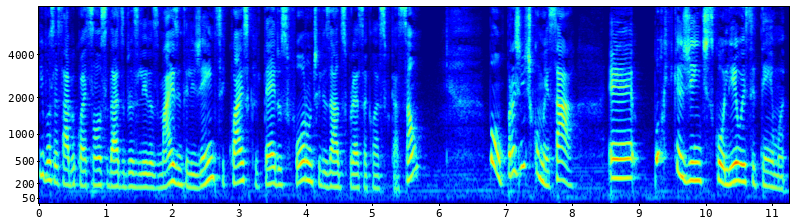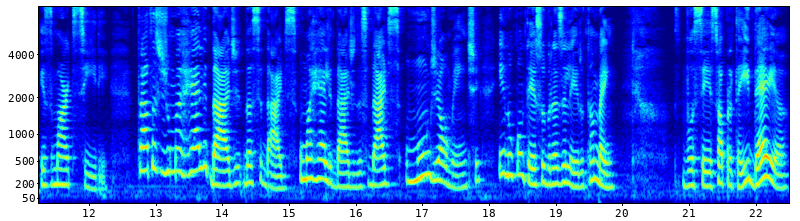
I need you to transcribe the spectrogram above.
E você sabe quais são as cidades brasileiras mais inteligentes e quais critérios foram utilizados para essa classificação? Bom, para a gente começar, é, por que, que a gente escolheu esse tema, Smart City? Trata-se de uma realidade das cidades, uma realidade das cidades mundialmente e no contexto brasileiro também. Você, só para ter ideia,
